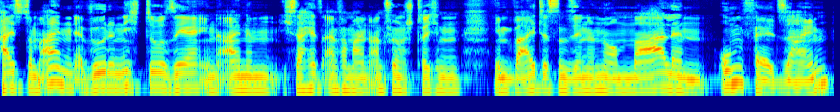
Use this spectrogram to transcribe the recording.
Heißt zum einen, er würde nicht so sehr in einem, ich sage jetzt einfach mal in Anführungsstrichen, im weitesten Sinne normalen Umfeld sein,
